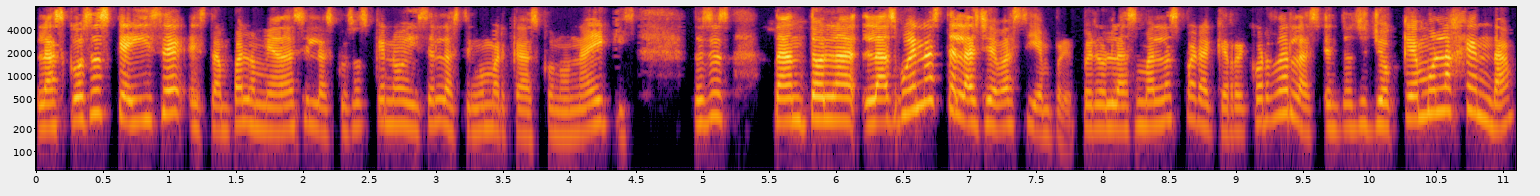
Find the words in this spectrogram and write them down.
Las cosas que hice están palomeadas y las cosas que no hice las tengo marcadas con una X. Entonces, tanto las buenas te las llevas siempre, pero las malas para qué recordarlas. Entonces, yo quemo la agenda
